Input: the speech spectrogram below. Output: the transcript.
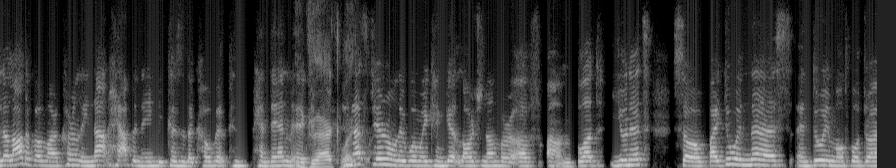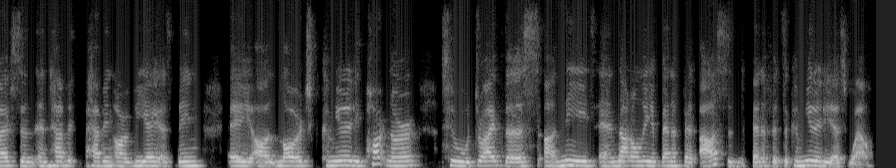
and a lot of them are currently not happening because of the covid pan- pandemic. Exactly. And that's generally when we can get large number of um, blood units. So by doing this and doing multiple drives and, and have, having our va as being a uh, large community partner to drive this uh, needs and not only benefit us it benefits the community as well.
